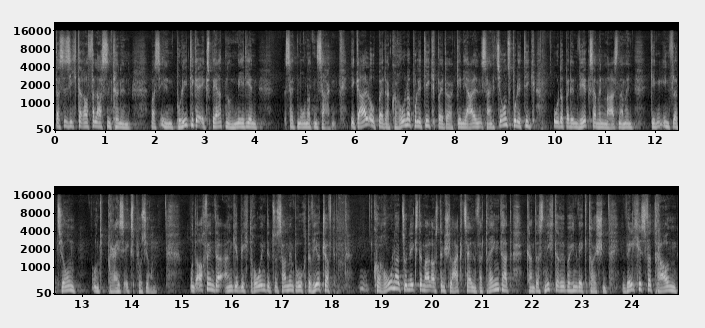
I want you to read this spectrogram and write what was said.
dass sie sich darauf verlassen können, was ihnen Politiker, Experten und Medien seit Monaten sagen. Egal ob bei der Corona-Politik, bei der genialen Sanktionspolitik oder bei den wirksamen Maßnahmen gegen Inflation und Preisexplosion. Und auch wenn der angeblich drohende Zusammenbruch der Wirtschaft Corona zunächst einmal aus den Schlagzeilen verdrängt hat, kann das nicht darüber hinwegtäuschen, welches Vertrauen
